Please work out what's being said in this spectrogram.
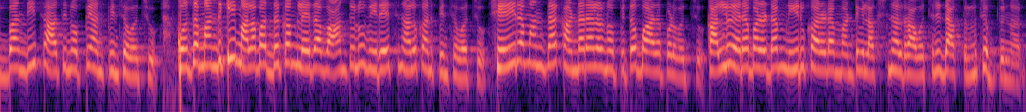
ఇబ్బంది ఛాతి నొప్పి అనిపించవచ్చు. కొంతమందికి మలబద్ధకం లేదా వాంతులు విరేచనాలు కనిపించవచ్చు. శరీరం అంతా కండరాల నొప్పితో బాధపడవచ్చు. కళ్ళు ఎరబడడం నీరు కారడం వంటివి లక్షణాలు రావచ్చని డాక్టర్లు చెప్తున్నారు.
